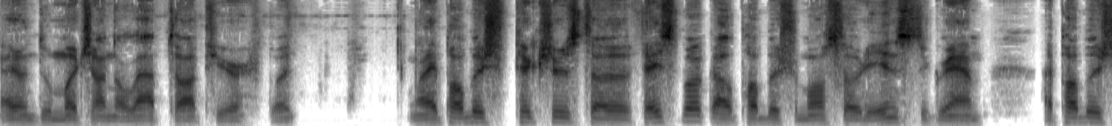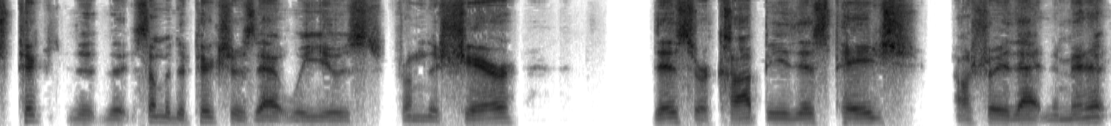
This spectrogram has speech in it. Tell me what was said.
I don't do much on the laptop here, but when I publish pictures to Facebook, I'll publish them also to Instagram. I publish pic- the, the, some of the pictures that we use from the share this or copy this page. I'll show you that in a minute.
